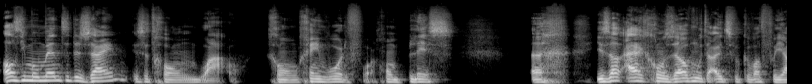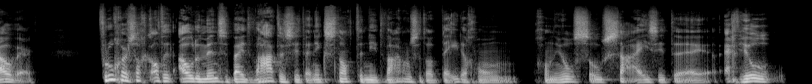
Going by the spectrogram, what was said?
als die momenten er zijn, is het gewoon wauw. Gewoon geen woorden voor. Gewoon bliss. Uh, je zou eigenlijk gewoon zelf moeten uitzoeken wat voor jou werkt. Vroeger zag ik altijd oude mensen bij het water zitten. En ik snapte niet waarom ze dat deden. Gewoon, gewoon heel zo saai zitten. Echt heel.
